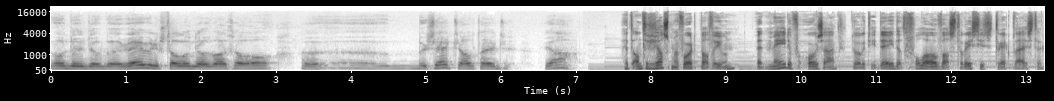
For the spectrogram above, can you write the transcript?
want de, de dat was al bezet altijd, ja. Het enthousiasme voor het paviljoen werd mede veroorzaakt door het idee dat Vollenhoven als toeristische trekpleister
